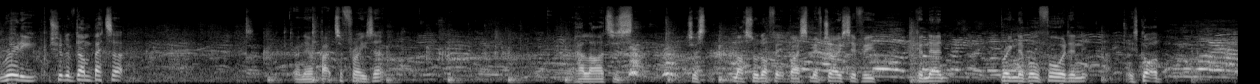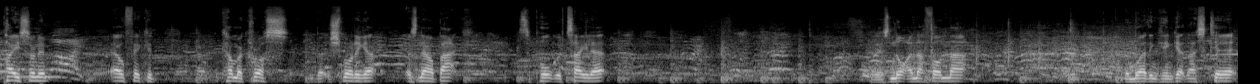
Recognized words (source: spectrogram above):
really should have done better. And now back to Fraser. Hallard is just muscled off it by Smith Joseph, who can then bring the ball forward and he's got a pace on him. Elphick had come across, but Schmodinger is now back. Support with Taylor. But there's not enough on that. And Worthing can get that clear.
